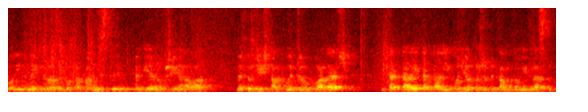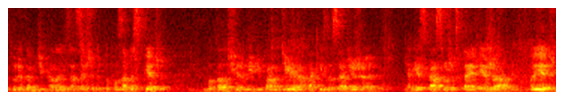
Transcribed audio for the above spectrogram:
po innej drodze, bo ta pani z PGN-u przyjechała. Będą gdzieś tam płyty układać i tak dalej, i tak dalej. Chodzi o to, żeby tam tą infrastrukturę, tam gdzie kanalizacja, żeby to pozabezpieczyć. Bo to się, widzi Pan, dzieje na takiej zasadzie, że jak jest hasło, że staje wieża, to jedzie.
